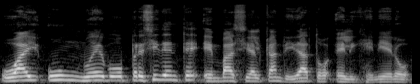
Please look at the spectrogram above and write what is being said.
o hay un nuevo presidente en base al candidato, el ingeniero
